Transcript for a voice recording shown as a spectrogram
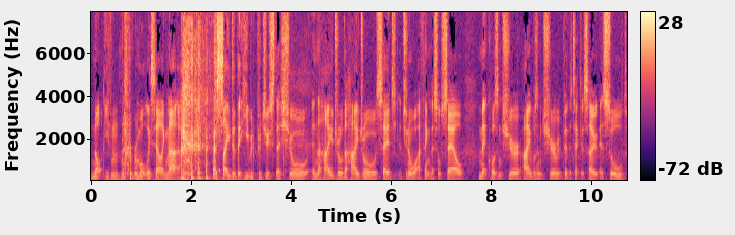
not even remotely selling that. out, decided that he would produce this show in the Hydro. The Hydro said, "Do you know what? I think this will sell." Mick wasn't sure. I wasn't sure. We put the tickets out. It sold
